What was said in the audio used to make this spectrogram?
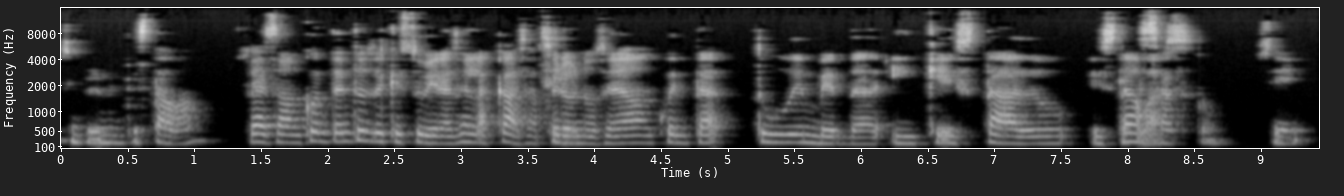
simplemente estaba. O sea, estaban contentos de que estuvieras en la casa, pero no se daban cuenta tú en verdad en qué estado estabas. Exacto, sí.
